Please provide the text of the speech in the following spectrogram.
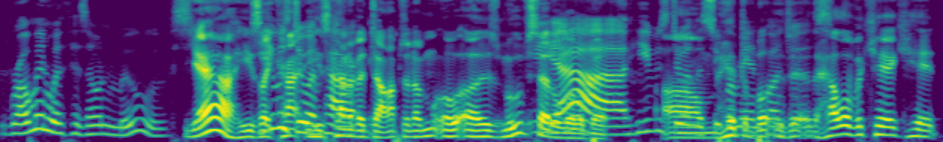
Roman with his own moves. yeah. He's like was ki- doing he's kind of adopted a, uh, his moveset a little bit. Yeah, he was doing the Um, hit Superman bu- punches. The, hell of a kick hit.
